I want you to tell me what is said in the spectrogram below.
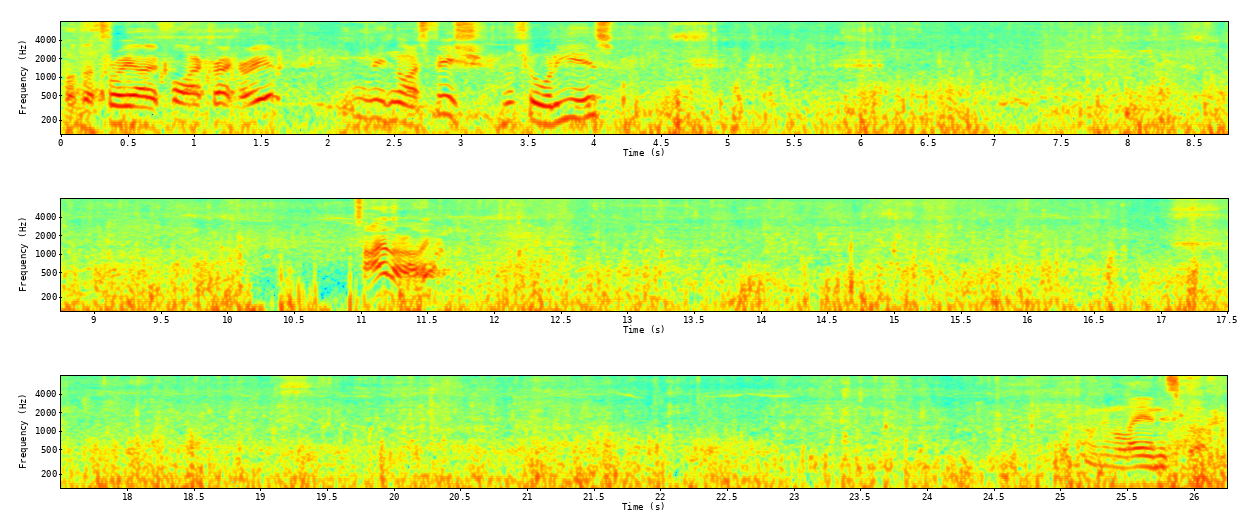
Got the 3.0 firecracker here. He's a nice fish. Not sure what he is. Tailor, I think. I'm gonna lay in this guy.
